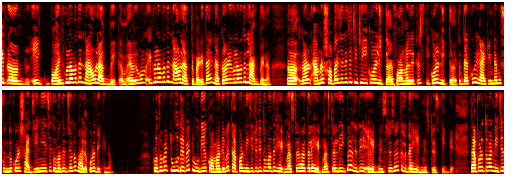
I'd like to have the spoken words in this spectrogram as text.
এই এই পয়েন্টগুলো আমাদের নাও লাগবে এগুলো আমাদের নাও লাগতে পারে, তাই না? কারণ এগুলো আমাদের লাগবে না। কারণ আমরা সবাই জানি যে চিঠি কী করে লিখতে হয় ফর্মাল লেটার্স কী করে লিখতে হয়। তো দেখো, এই রাইটিংটা আমি সুন্দর করে সাজিয়ে নিয়েছি, তোমাদের জন্য ভালো করে দেখে নাও। প্রথমে টু দেবে টু দিয়ে কমা দেবে, তারপর নিচে যদি তোমাদের হেডমাস্টার হয়, তাহলে হেডমাস্টার লিখবে, আর যদি হেডমিস্ট্রেস হয়, তাহলে দ্য হেডমিস্ট্রেস লিখবে। তারপরে তোমার নিচে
